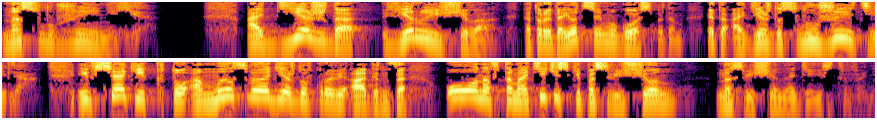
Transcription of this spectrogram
на служение. Одежда верующего, которая дается ему Господом, это одежда служителя. И всякий, кто омыл свою одежду в крови Агнца, он автоматически посвящен на священнодействование.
